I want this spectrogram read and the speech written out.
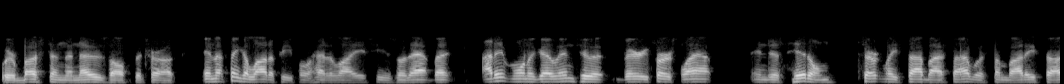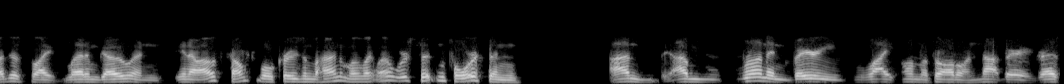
we were busting the nose off the truck. And I think a lot of people had a lot of issues with that, but I didn't want to go into it very first lap and just hit them. Certainly side by side with somebody, so I just like let him go, and you know I was comfortable cruising behind him. I was like, well, we're sitting fourth, and I'm I'm running very light on the throttle and not very aggressive.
